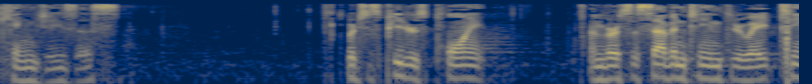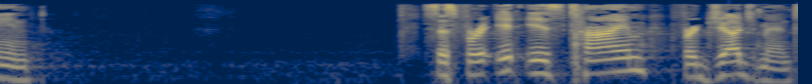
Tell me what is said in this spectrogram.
King Jesus. Which is Peter's point in verses 17 through 18 says, For it is time for judgment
